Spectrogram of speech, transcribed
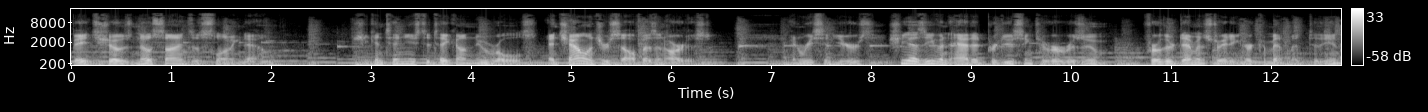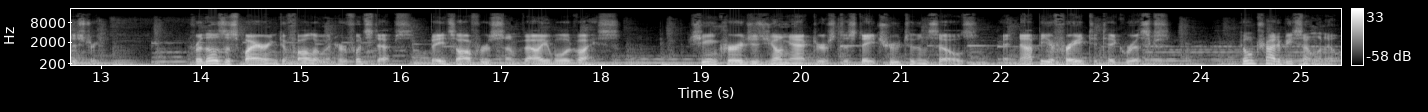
Bates shows no signs of slowing down. She continues to take on new roles and challenge herself as an artist. In recent years, she has even added producing to her resume, further demonstrating her commitment to the industry. For those aspiring to follow in her footsteps, Bates offers some valuable advice. She encourages young actors to stay true to themselves and not be afraid to take risks. Don't try to be someone else,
